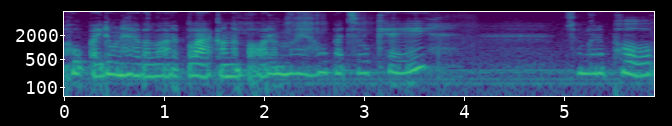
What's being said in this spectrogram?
I hope I don't have a lot of black on the bottom. I hope it's okay. So I'm going to pull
